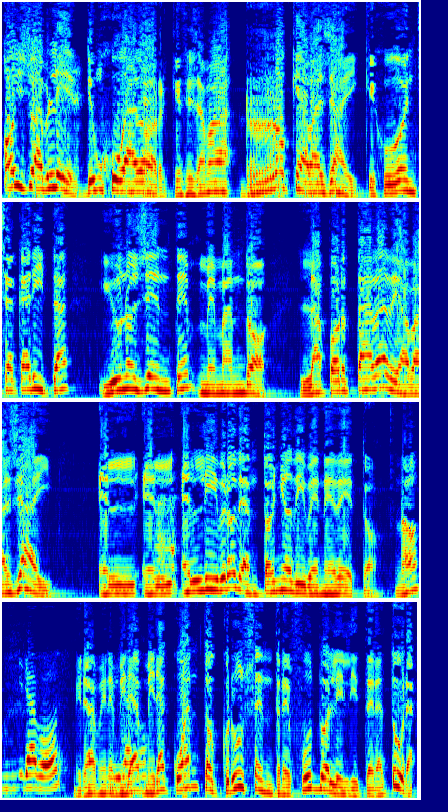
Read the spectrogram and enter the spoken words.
hoy yo hablé de un jugador que se llamaba Roque Abayay, que jugó en Chacarita y un oyente me mandó la portada de Abayay, el, el, el libro de Antonio Di Benedetto, ¿no? Mira vos. Mirá, mira, mira mira, mira cuánto cruza entre fútbol y literatura.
